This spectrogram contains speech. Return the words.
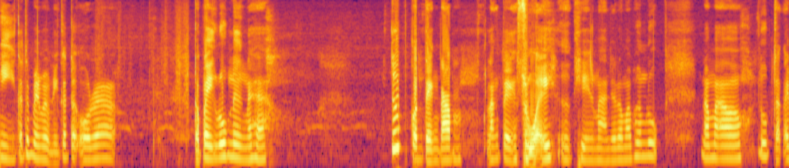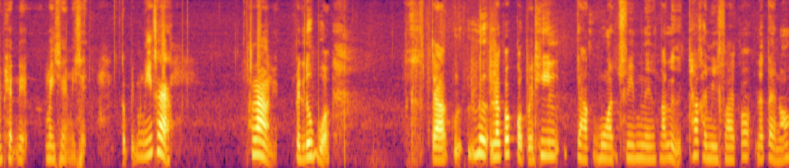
นี่ก็จะเป็นแบบนี้ก็จะออร่า ต่อไปอีกรูปหนึ่งนะคะ ก่อนแต่งดำหลังแต่งสวยโอเคมาเดี๋ยวเรามาเพิ่มรูปเรามาเอารูปจาก iPad เนี่ยไม่ใช่ไม่ใช่ก็เป็นตรงนี้ค่ะข้างล่างเนี่ยเป็นรูปบวก จากเลือกแล้วก็กดไปที่จากหมวดฟิล์มเลยนะคะ หรือถ้าใครมีไฟล์ก็แล้วแต่เนาะ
